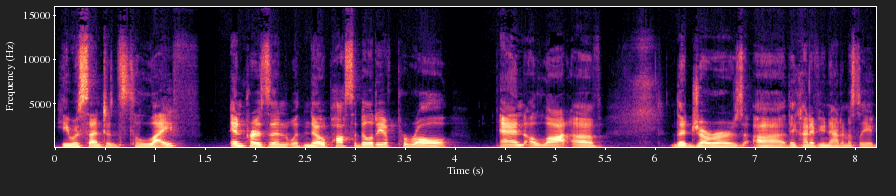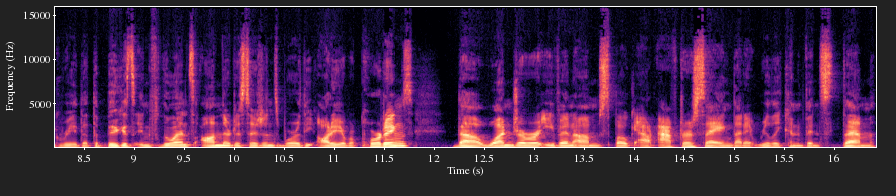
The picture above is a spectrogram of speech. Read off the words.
He was sentenced to life in prison with no possibility of parole. And a lot of the jurors, uh, they kind of unanimously agreed that the biggest influence on their decisions were the audio recordings. The one juror even um, spoke out after saying that it really convinced them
